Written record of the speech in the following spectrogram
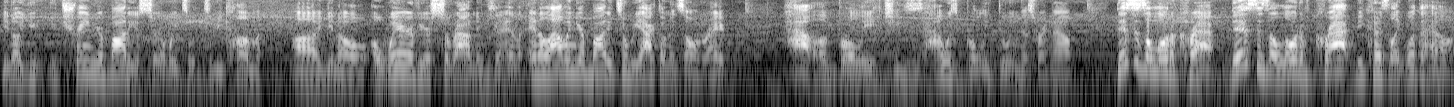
you know, you, you train your body a certain way to, to become, uh, you know, aware of your surroundings and, and allowing your body to react on its own, right? How, uh, Broly, Jesus, how is Broly doing this right now? This is a load of crap. This is a load of crap because, like, what the hell?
